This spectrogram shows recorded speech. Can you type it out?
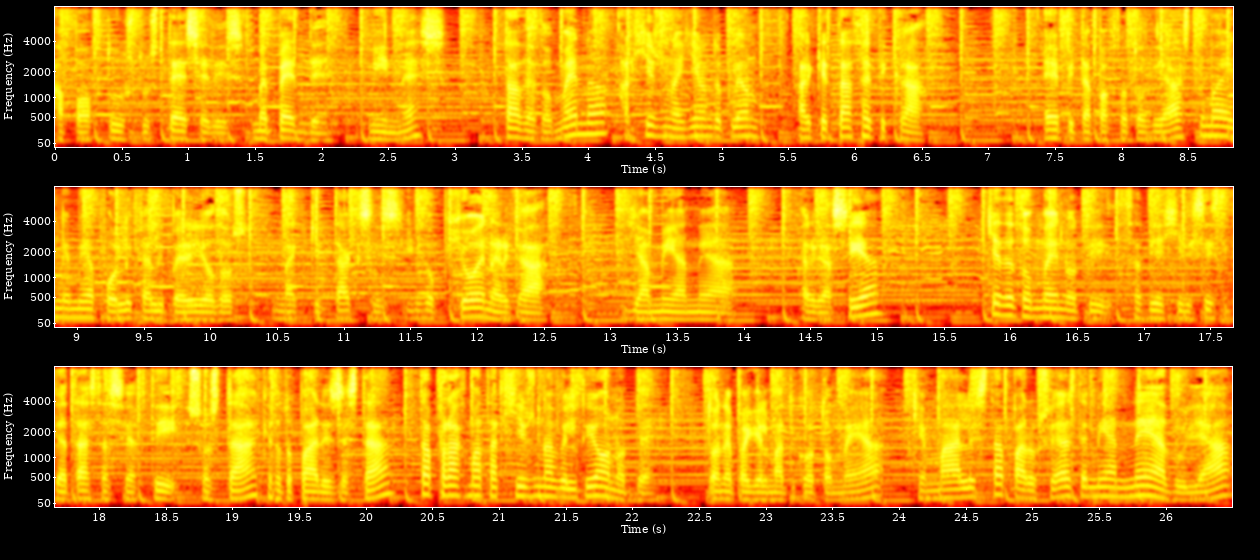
από αυτούς τους 4 με 5 μήνες, τα δεδομένα αρχίζουν να γίνονται πλέον αρκετά θετικά. Έπειτα από αυτό το διάστημα είναι μια πολύ καλή περίοδος να κοιτάξεις λίγο πιο ενεργά για μια νέα εργασία και δεδομένου ότι θα διαχειριστείς την κατάσταση αυτή σωστά και θα το πάρεις ζεστά, τα πράγματα αρχίζουν να βελτιώνονται τον επαγγελματικό τομέα και μάλιστα παρουσιάζεται μια νέα δουλειά,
